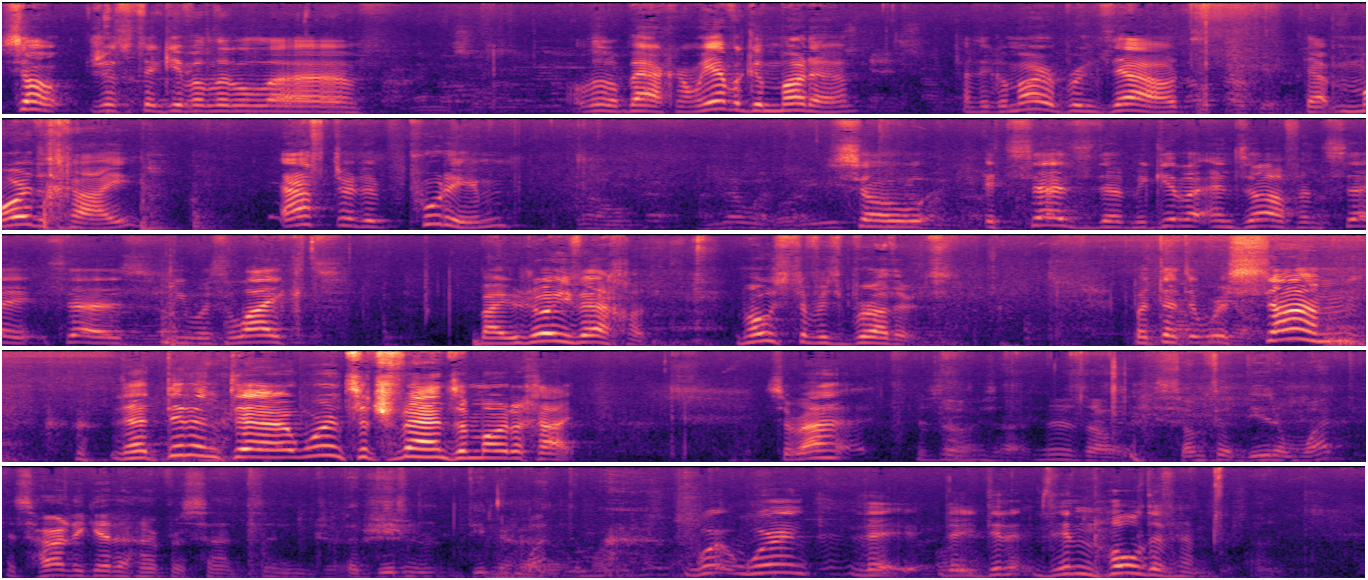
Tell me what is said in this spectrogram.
So, just to give a little, uh, a little background, we have a Gemara, and the Gemara brings out that Mordechai, after the Purim, so it says the Megillah ends off and say says he was liked by Roy Echad, most of his brothers, but that there were some that didn't uh, weren't such fans of Mordechai. So There's always, there's always. Some that didn't what? It's hard to get hundred percent in That Jewish. didn't, didn't what? the morning? wer- weren't they, they didn't didn't hold of him.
